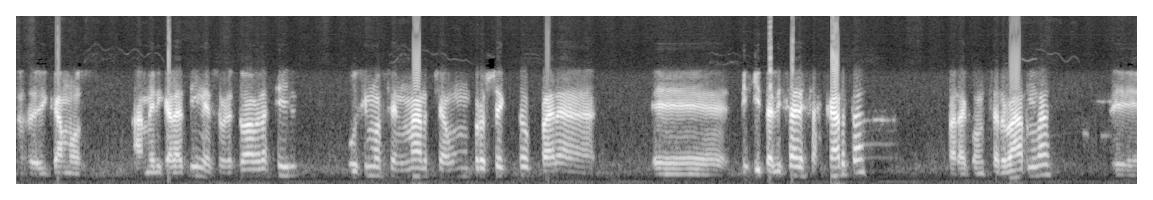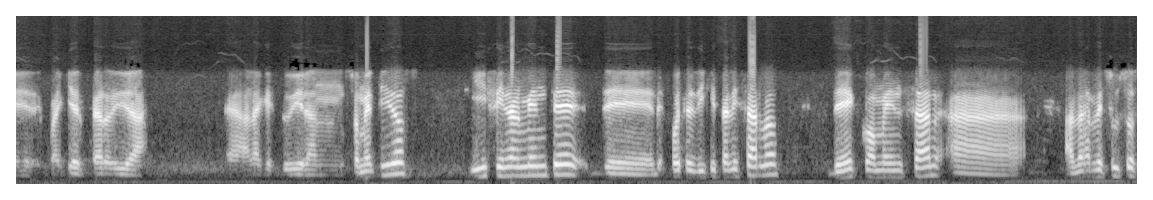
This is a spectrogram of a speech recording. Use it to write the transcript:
nos dedicamos a América Latina y sobre todo a Brasil, pusimos en marcha un proyecto para eh, digitalizar esas cartas, para conservarlas de cualquier pérdida a la que estuvieran sometidos y finalmente, de, después de digitalizarlos, de comenzar a, darles usos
